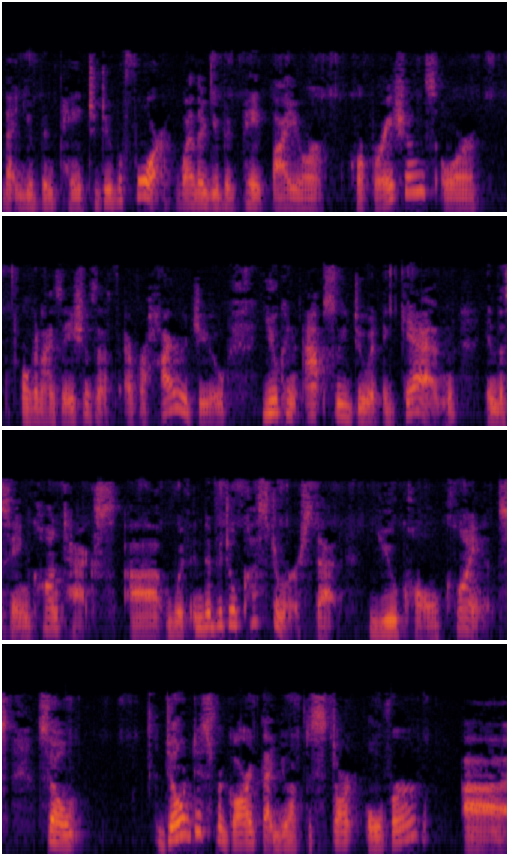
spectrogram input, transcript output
that you've been paid to do before, whether you've been paid by your corporations or organizations that have ever hired you, you can absolutely do it again in the same context uh, with individual customers that you call clients. So don't disregard that you have to start over. Uh,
